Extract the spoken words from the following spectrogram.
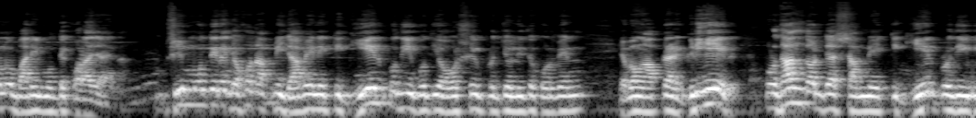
কোনো বাড়ির মধ্যে করা যায় না। শিব মন্দিরে যখন আপনি যাবেন, একটি ঘিয়ের প্রদীপ অতি অবশ্যই প্রজ্বলিত করবেন এবং আপনার গৃহের প্রধান দরজার সামনে একটি ঘিয়ের প্রদীপ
